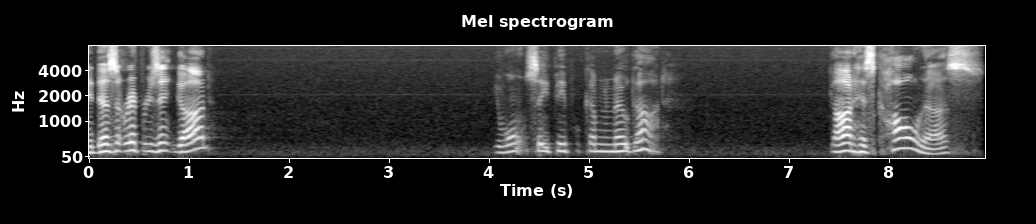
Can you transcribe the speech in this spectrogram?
it doesn't represent God, you won't see people come to know God. God has called us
